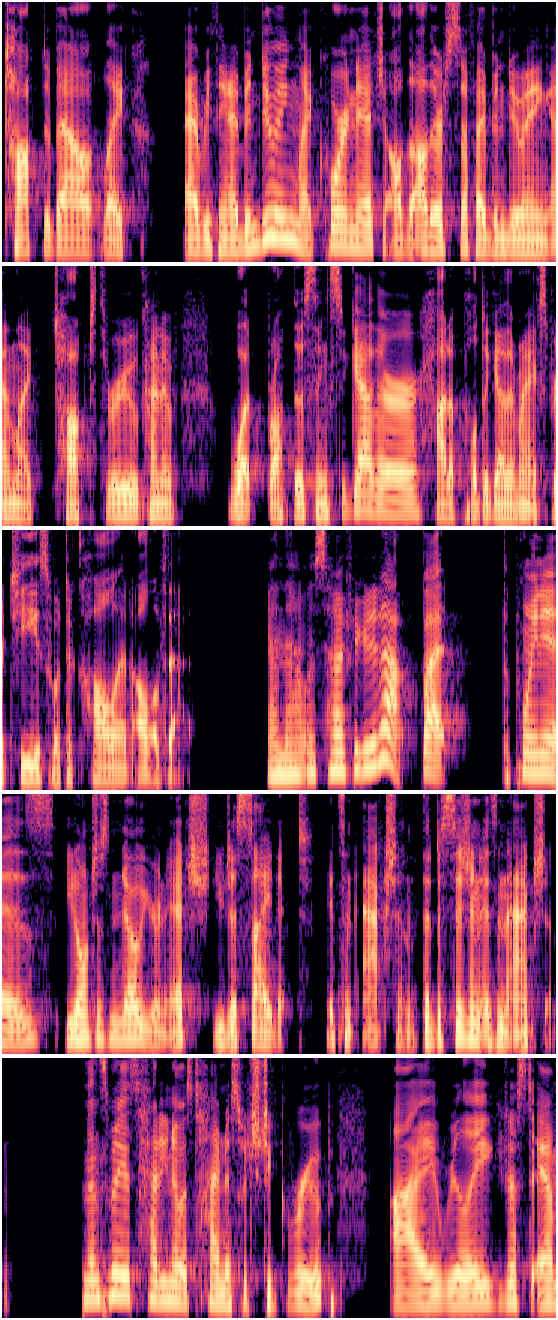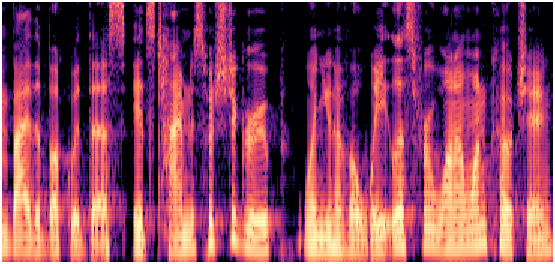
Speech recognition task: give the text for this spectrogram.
talked about like everything I've been doing, my core niche, all the other stuff I've been doing, and like talked through kind of what brought those things together, how to pull together my expertise, what to call it, all of that. And that was how I figured it out. But the point is, you don't just know your niche, you decide it. It's an action. The decision is an action. And then somebody asks, How do you know it's time to switch to group? I really just am by the book with this. It's time to switch to group when you have a wait list for one on one coaching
